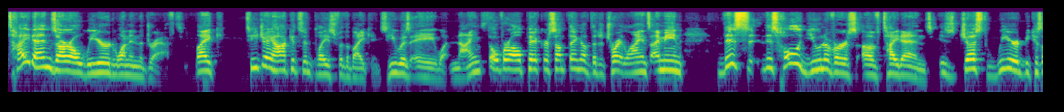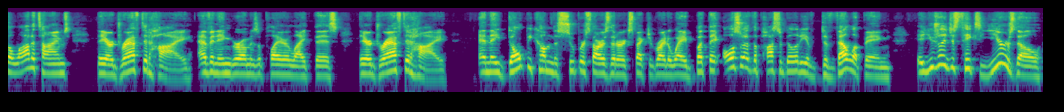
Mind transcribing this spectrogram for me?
tight ends are a weird one in the draft. Like TJ Hockenson plays for the Vikings. He was a what ninth overall pick or something of the Detroit Lions. I mean, this this whole universe of tight ends is just weird because a lot of times they are drafted high. Evan Engram is a player like this. They are drafted high and they don't become the superstars that are expected right away, but they also have the possibility of developing it usually just takes years, though.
